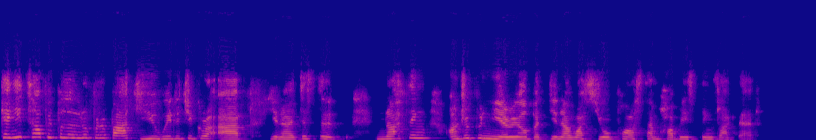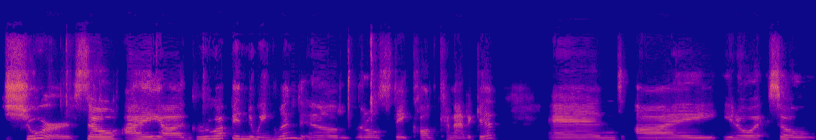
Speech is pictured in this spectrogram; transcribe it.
Can you tell people a little bit about you? Where did you grow up? You know, just a, nothing entrepreneurial, but you know, what's your pastime, hobbies, things like that. Sure. So I uh, grew up in New England in a little state called Connecticut, and I, you know, so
